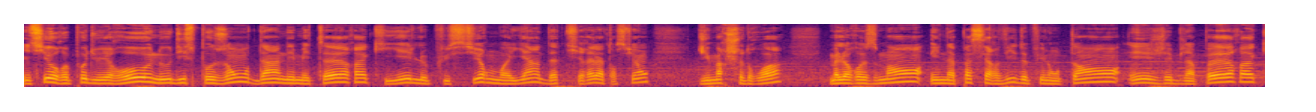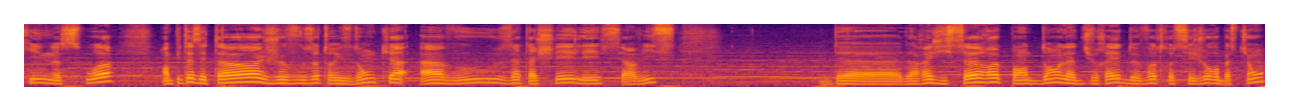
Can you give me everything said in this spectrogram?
Ici, au repos du héros, nous disposons d'un émetteur qui est le plus sûr moyen d'attirer l'attention du marche droit. Malheureusement, il n'a pas servi depuis longtemps et j'ai bien peur qu'il ne soit en piteux état. Je vous autorise donc à vous attacher les services d'un régisseur pendant la durée de votre séjour au bastion.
